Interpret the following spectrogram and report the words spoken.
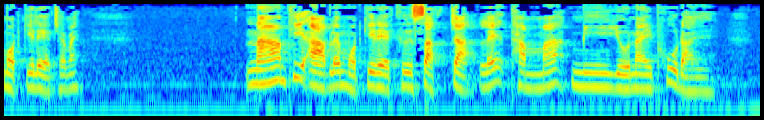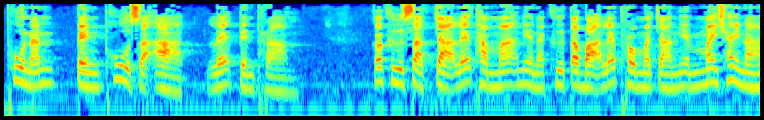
หมดกิเลสใช่ไหมน้ำที่อาบแล้วหมดกิเลสคือสัจจะและธรรมะมีอยู่ในผู้ใด ผู้นั้นเป็นผู้สะอาดและเป็นพรามก็คือสัจจะและธรรมะเนี่ยนะคือตบะและพรหมจารย์เนี่ยไม่ใช่น้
